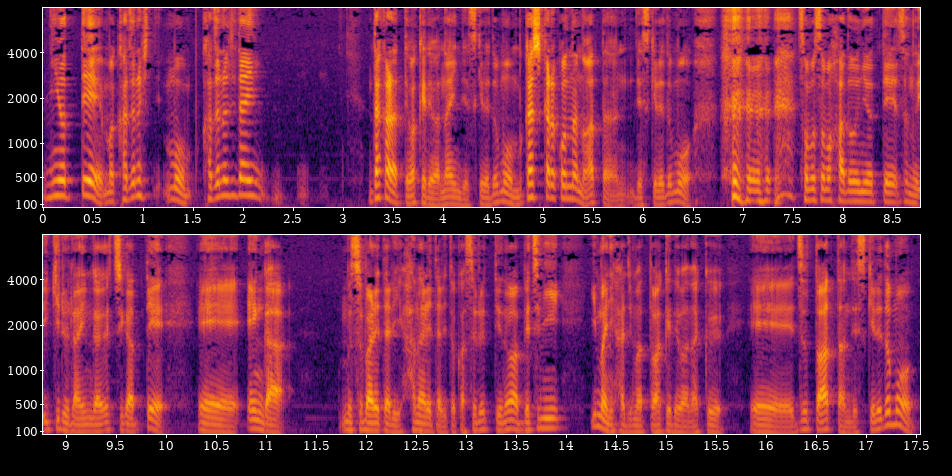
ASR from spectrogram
によって、まあ、風の、もう風の時代だからってわけではないんですけれども、昔からこんなのあったんですけれども、そもそも波動によってその生きるラインが違って、えー、縁が結ばれたり離れたりとかするっていうのは別に今に始まったわけではなく、えー、ずっとあったんですけれども、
